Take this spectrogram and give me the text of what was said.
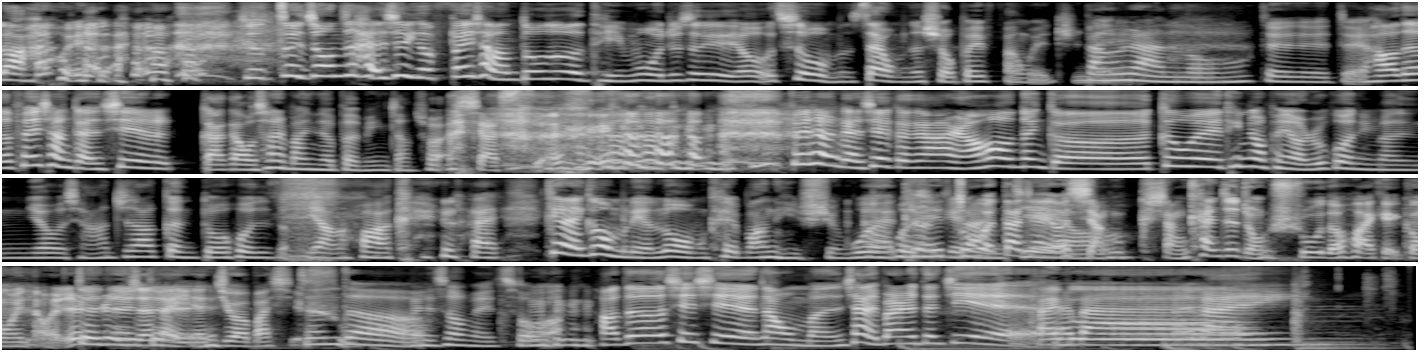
拉回来。就最终这还是一个非常多多的题目，就是有是我们在我们的手背范围之内。当然喽，对对对，好的，非常感谢嘎嘎，我差点把你的本名讲出来，吓死了。非常感谢嘎嘎。然后那个各位听众朋友，如果你们有想要知道更多或者怎么样的话，可以来可以来跟我们联络，我们可以帮你询问，哎、或者如果大家有想想看这种书的话，可以跟我讲，我认真来研究要不要写书。真的，没错没错。好的，谢谢。那我们下礼拜日再见，拜拜拜拜。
